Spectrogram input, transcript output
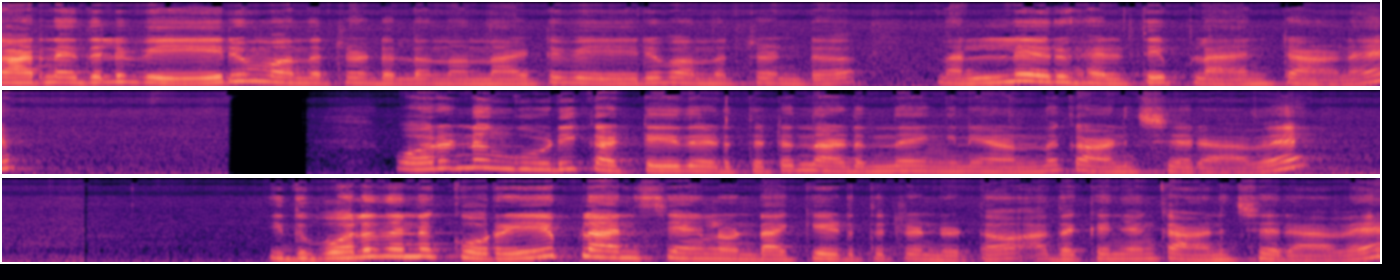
കാരണം ഇതിൽ വേരും വന്നിട്ടുണ്ടല്ലോ നന്നായിട്ട് വേര് വന്നിട്ടുണ്ട്. നല്ലൊരു ഹെൽത്തി പ്ലാന്റ് ആണ്. ഒരെണ്ണം കൂടി കട്ട് ചെയ്തെടുത്തിട്ട് നടുന്നത് എങ്ങനെയാണെന്ന് കാണിച്ചു തരാവേ. ഇതുപോലെ തന്നെ കുറേ പ്ലാന്റ്സ് ഞങ്ങൾ ഉണ്ടാക്കി എടുത്തിട്ടുണ്ട് കേട്ടോ. അതൊക്കെ ഞാൻ കാണിച്ചു തരാവേ.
